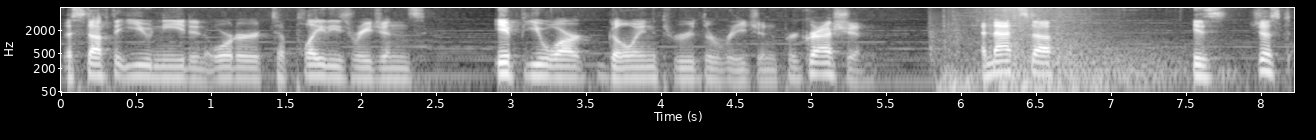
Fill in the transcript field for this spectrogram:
the stuff that you need in order to play these regions if you are going through the region progression. And that stuff is just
